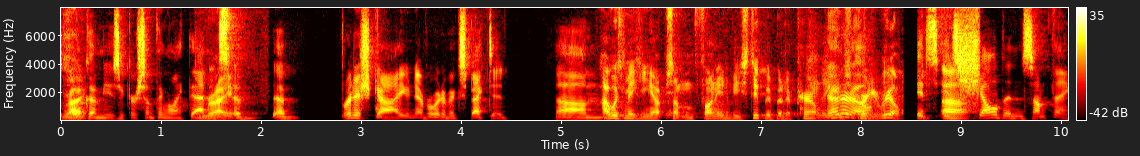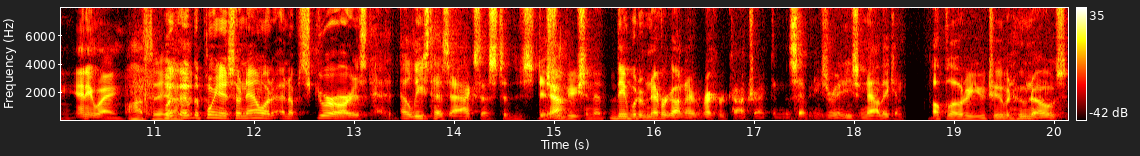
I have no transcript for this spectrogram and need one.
Right. polka music or something like that. And It's Right. a, a British guy you never would have expected. Um, I was making up something funny to be stupid, but apparently No, it was no. pretty real. it's it's uh, Sheldon something. Anyway, I'll have to. But the, the point is, so now an obscure artist at least has access to this distribution that they would have never gotten a record contract in the 70s or 80s. And now they can upload to YouTube, and who knows,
